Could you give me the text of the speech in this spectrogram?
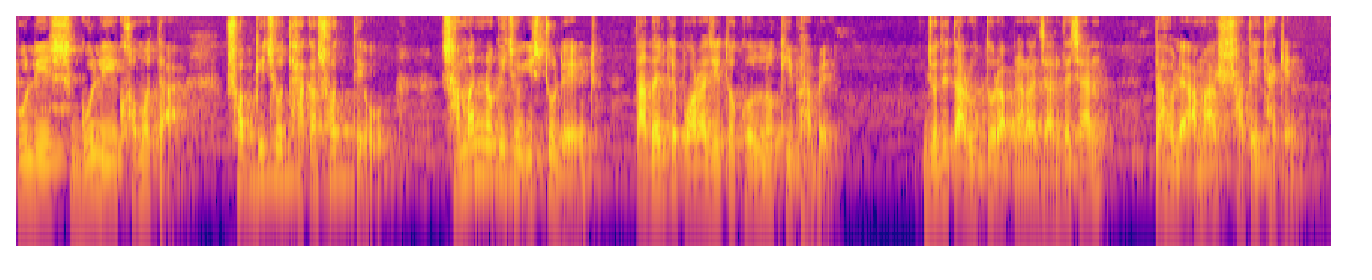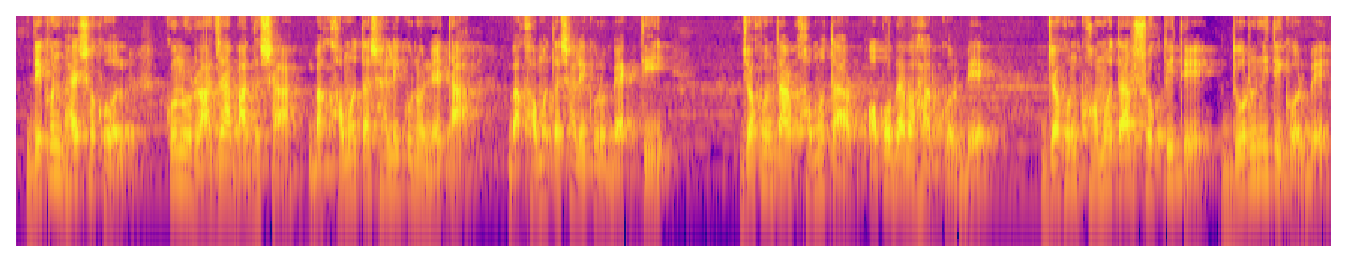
পুলিশ, গুলি, ক্ষমতা সব কিছু থাকা সত্ত্বেও সামান্য কিছু স্টুডেন্ট তাদেরকে পরাজিত করল কীভাবে? যদি তার উত্তর আপনারা জানতে চান, তাহলে আমার সাথেই থাকেন। দেখুন ভাই সকল, কোনো রাজা, বাদশাহ বা ক্ষমতাশালী কোনো নেতা বা ক্ষমতাশালী কোনো ব্যক্তি যখন তার ক্ষমতার অপব্যবহার করবে, যখন ক্ষমতার শক্তিতে দুর্নীতি করবে,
